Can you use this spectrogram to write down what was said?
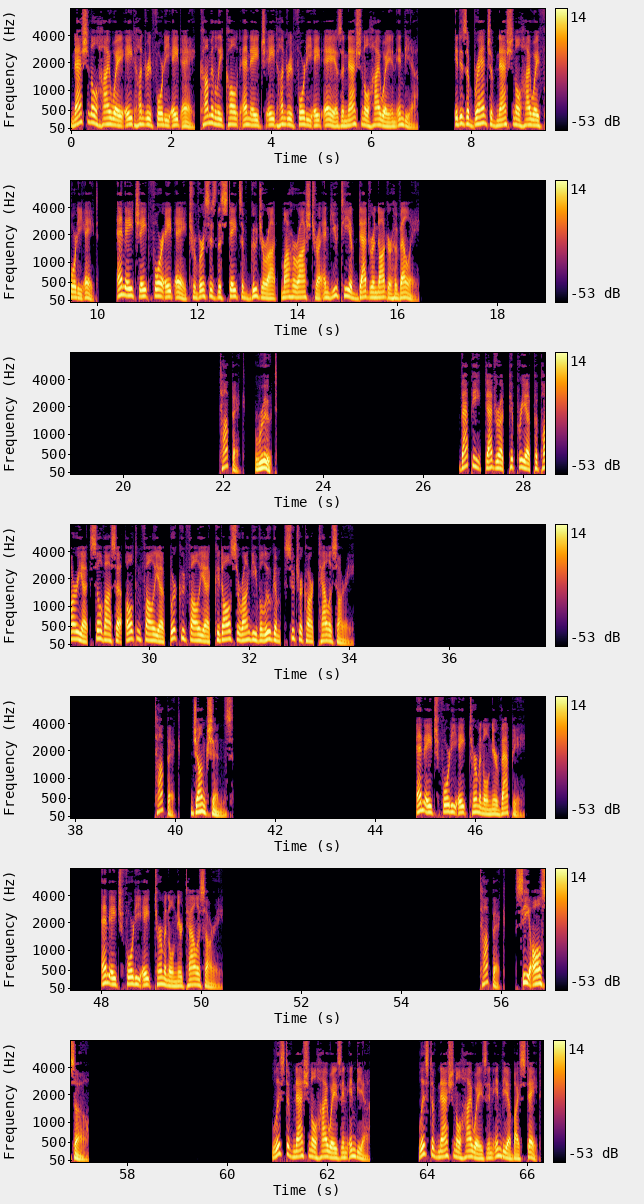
National Highway 848A, commonly called NH 848A is a national highway in India. It is a branch of National Highway 48. NH 848A traverses the states of Gujarat, Maharashtra and UT of Dadra Nagar Haveli. Route Vapi, Dadra, Pipriya Piparia, Silvassa, Ultanfalia, Burkudfalia, Kadal Sarangi Valugam, Sutrakar, Talasari. Junctions NH48 terminal near Vapi. NH48 terminal near Talasari. See also. List of national highways in India. List of national highways in India by state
